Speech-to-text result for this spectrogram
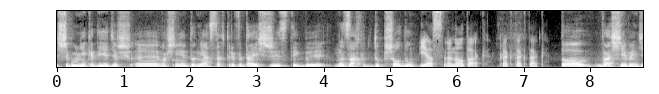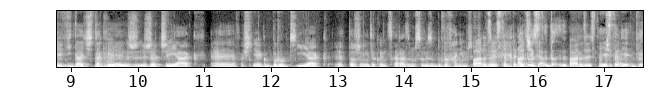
szczególnie kiedy jedziesz e, właśnie do miasta, które wydaje się, że jest jakby na zachód do przodu. Jasne, no tak, tak, tak, tak to właśnie będzie widać takie mhm. rzeczy jak e, właśnie jak brud i jak to, że nie do końca razem sobie z budowaniem rzeczy. Bardzo jestem tego to ciekawy. Jest, to, Bardzo jestem, jestem ciekawy.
